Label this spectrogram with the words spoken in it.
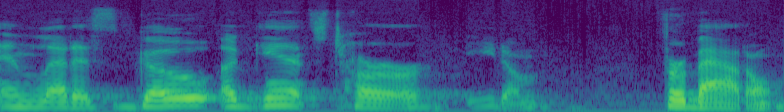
and let us go against her, Edom, for battle.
